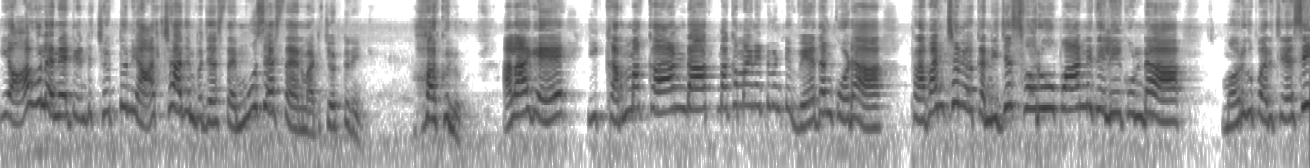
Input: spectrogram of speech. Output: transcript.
ఈ ఆకులు అనేటువంటి చెట్టుని ఆచ్ఛాదింపజేస్తాయి మూసేస్తాయి అన్నమాట చెట్టుని ఆకులు. అలాగే ఈ కర్మకాండాత్మకమైనటువంటి వేదం కూడా ప్రపంచం యొక్క నిజ స్వరూపాన్ని తెలియకుండా మరుగుపరిచేసి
